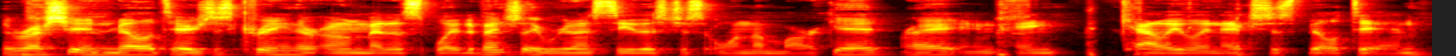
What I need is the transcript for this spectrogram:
the Russian military is just creating their own Metasploit. Eventually, we're going to see this just on the market, right? And, and Kali Linux just built in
